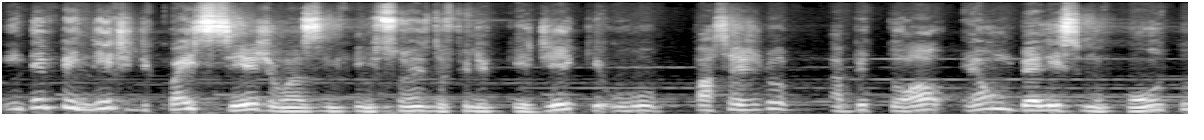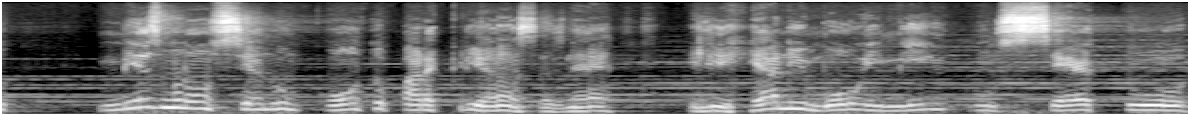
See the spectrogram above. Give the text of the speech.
Independente de quais sejam as intenções do Philip K. Dick, o Passageiro Habitual é um belíssimo conto, mesmo não sendo um conto para crianças, né? Ele reanimou em mim um certo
